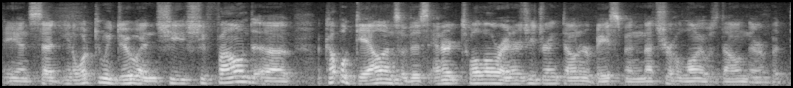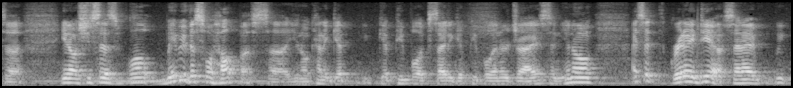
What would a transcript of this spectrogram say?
and said, you know, what can we do? And she she found uh, a couple gallons of this 12-hour energy drink down in her basement. Not sure how long it was down there, but uh, you know, she says, well, maybe this will help us. Uh, you know, kind of get get people excited, get people energized. And you know, I said, great idea. So I we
